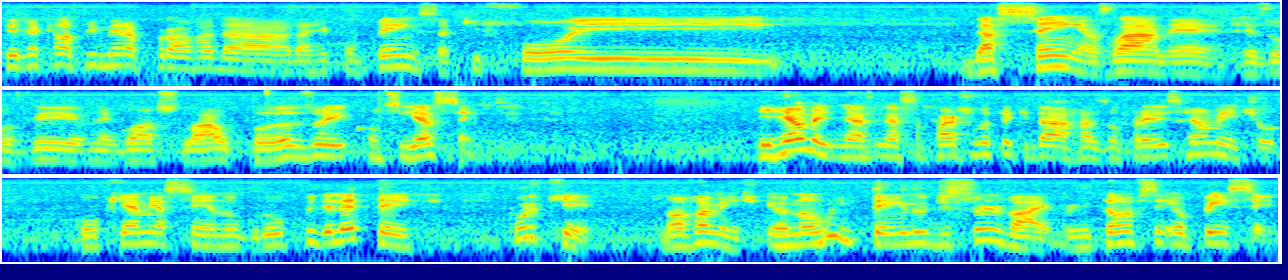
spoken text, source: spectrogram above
teve aquela primeira prova da, da recompensa que foi das senhas lá, né? Resolver o negócio lá, o puzzle e conseguir as senhas. E realmente, nessa- nessa parte eu vou ter que dar razão para eles, realmente, eu coloquei a minha senha no grupo e deletei. Por quê? Novamente, eu não entendo de Survivor. Então, assim, eu pensei,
